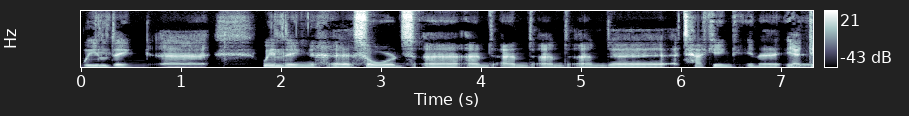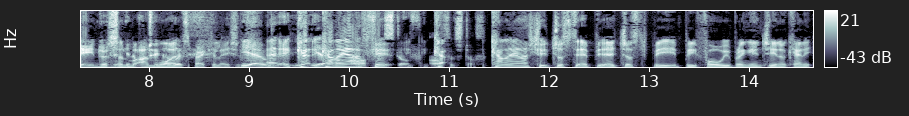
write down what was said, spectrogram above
wielding uh, wielding uh, swords uh, and and and and uh, attacking in a yeah in dangerous in and, and wild way. speculation. Yeah, uh, can, yeah, can, I ask you? Stuff, can, can, I ask you just uh, just be, before we bring in Gino Kenny?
